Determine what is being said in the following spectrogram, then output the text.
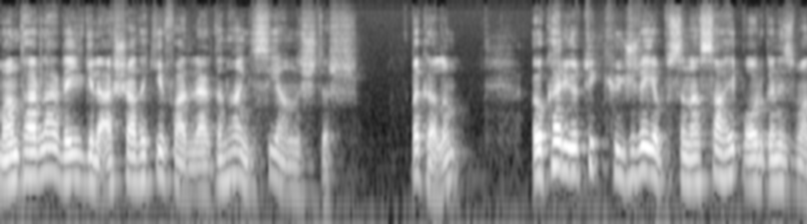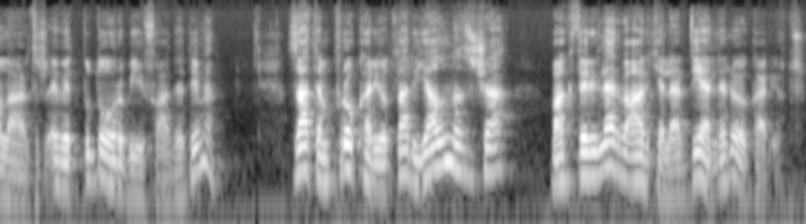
Mantarlarla ilgili aşağıdaki ifadelerden hangisi yanlıştır? Bakalım. Ökaryotik hücre yapısına sahip organizmalardır. Evet bu doğru bir ifade değil mi? Zaten prokaryotlar yalnızca Bakteriler ve arkeler, diğerleri ökaryot.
